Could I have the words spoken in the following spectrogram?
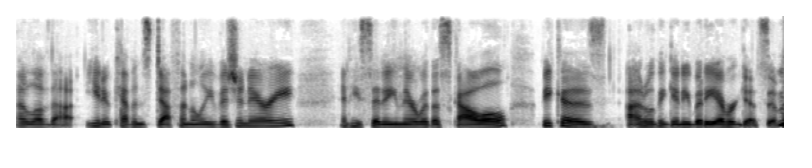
I love that you know kevin's definitely visionary and he's sitting there with a scowl because I don't think anybody ever gets him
